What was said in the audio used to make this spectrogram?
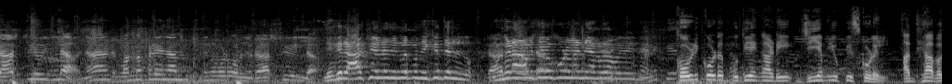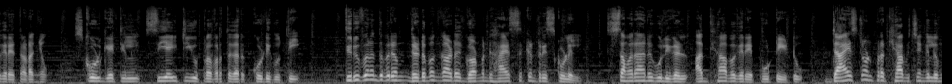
രാഷ്ട്രീയം ഇല്ല. ഞാൻ വന്നപ്പോഴേ ഞാൻ നിങ്ങളോട് പറഞ്ഞു രാഷ്ട്രീയം ഇല്ല. നിങ്ങൾ രാഷ്ട്രീയമല്ല നിങ്ങളിപ്പോ നിങ്ങളുടെ ആവശ്യങ്ങൾ കൂടെ വേണ്ടി ഞങ്ങൾ ഉപയോഗിക്കുന്നത് Kozhikode Puthiyangadi G M U P സ്കൂളിൽ അധ്യാപകരെ തടഞ്ഞു. സ്കൂൾ ഗേറ്റിൽ സി ഐ ടി യു പ്രവർത്തകർ കൊടികുത്തി. Thiruvananthapuram Nedumangad government higher secondary സ്കൂളിൽ സമരാനുകൂലികൾ അധ്യാപകരെ പൂട്ടിയിട്ടു. ഡയസ്റ്റോൺ പ്രഖ്യാപിച്ചെങ്കിലും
